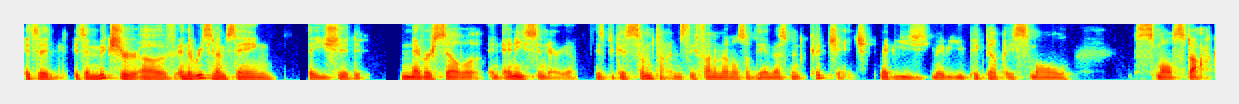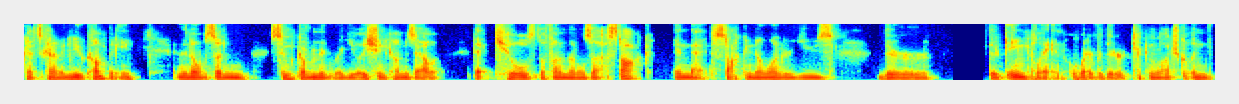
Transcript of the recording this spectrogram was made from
it's a it's a mixture of and the reason I'm saying that you should never sell in any scenario is because sometimes the fundamentals of the investment could change. Maybe you maybe you picked up a small small stock that's kind of a new company and then all of a sudden some government regulation comes out that kills the fundamentals of that stock and that stock can no longer use their their game plan or whatever their technological in-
